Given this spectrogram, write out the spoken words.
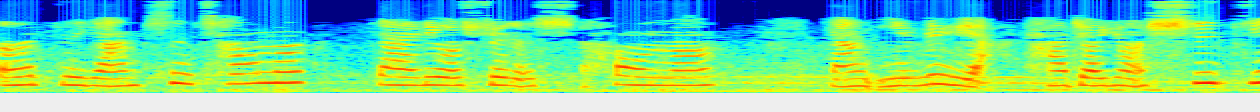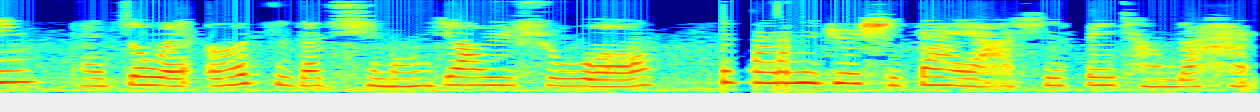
儿子杨志昌呢，在六岁的时候呢，杨一律呀，他就用《诗经》来作为儿子的启蒙教育书哦。这在日据时代呀，是非常的罕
